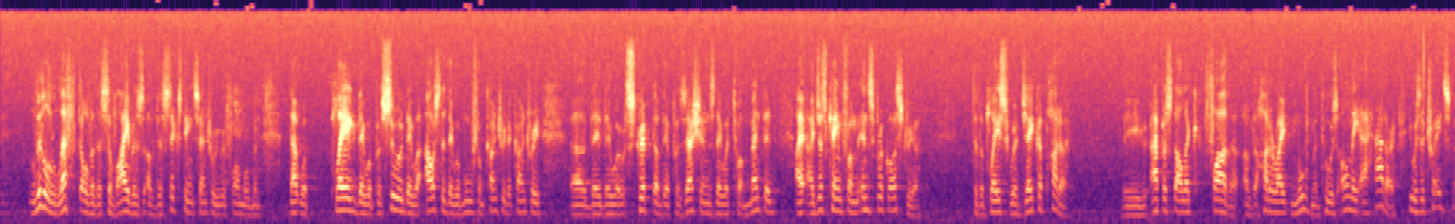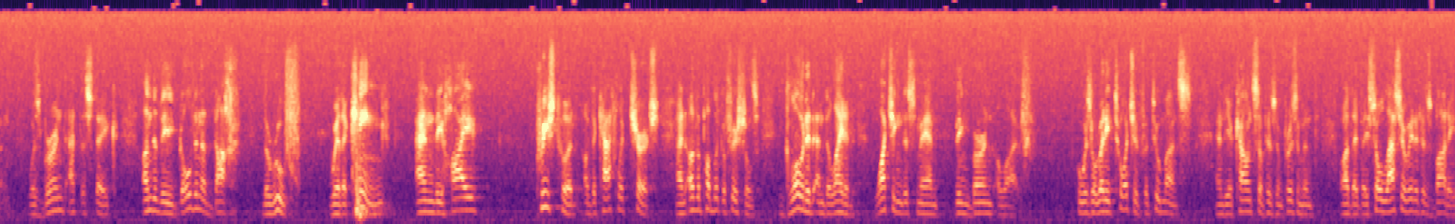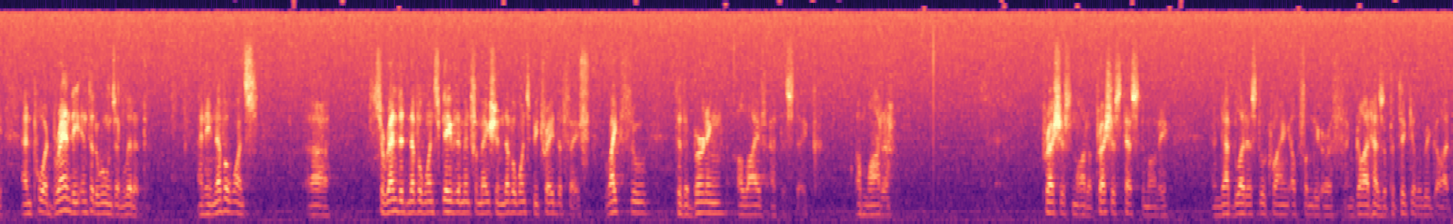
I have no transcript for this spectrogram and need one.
little left over the survivors of the 16th century reform movement that were plagued, they were pursued, they were ousted, they were moved from country to country, uh, they, they were stripped of their possessions, they were tormented. I, I just came from Innsbruck, Austria, to the place where Jacob Hutter, the apostolic father of the Hutterite movement, who was only a hatter, he was a tradesman, was burned at the stake under the golden dach, the roof, where the king and the high priesthood of the Catholic Church and other public officials gloated and delighted watching this man being burned alive, who was already tortured for two months. And the accounts of his imprisonment are that they so lacerated his body and poured brandy into the wounds and lit it. And he never once uh, surrendered, never once gave them information, never once betrayed the faith, right through to the burning alive at the stake. A martyr precious martyr, precious testimony. And that blood is still crying up from the earth. And God has a particular regard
